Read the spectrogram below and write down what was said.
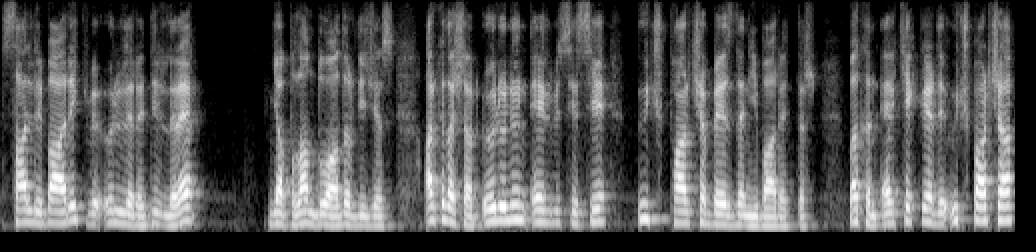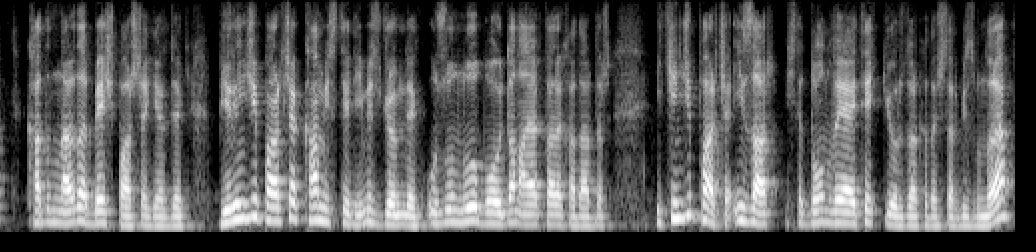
salli barik ve ölülere dirilere yapılan duadır diyeceğiz. Arkadaşlar ölünün elbisesi 3 parça bezden ibarettir. Bakın erkeklerde 3 parça, kadınlarda 5 parça gelecek. Birinci parça kam istediğimiz gömlek. Uzunluğu boydan ayaklara kadardır. İkinci parça izar. işte don veya etek diyoruz arkadaşlar biz bunlara.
